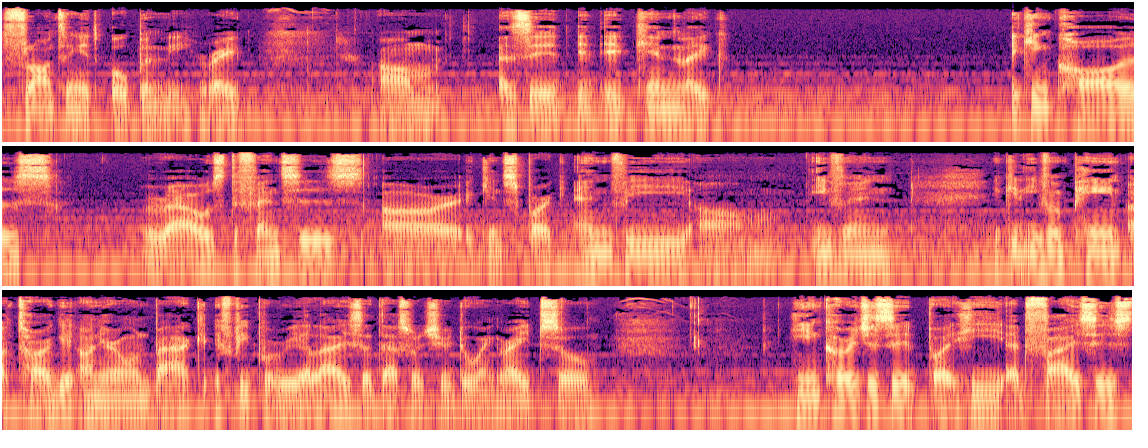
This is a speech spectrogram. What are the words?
flaunting it openly, right? Um, as it, it, it can like it can cause rouse defenses or it can spark envy um, even it can even paint a target on your own back if people realize that that's what you're doing, right? So he encourages it, but he advises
